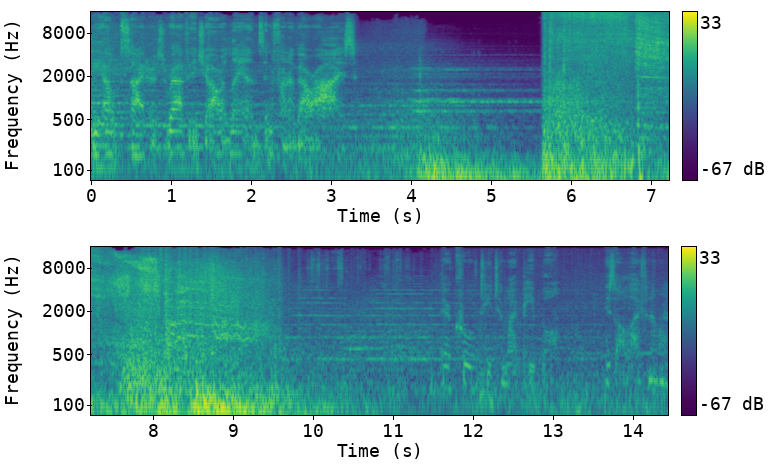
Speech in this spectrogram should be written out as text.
The outsiders ravage our lands in front of our eyes. Their cruelty to my people is all I've known.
